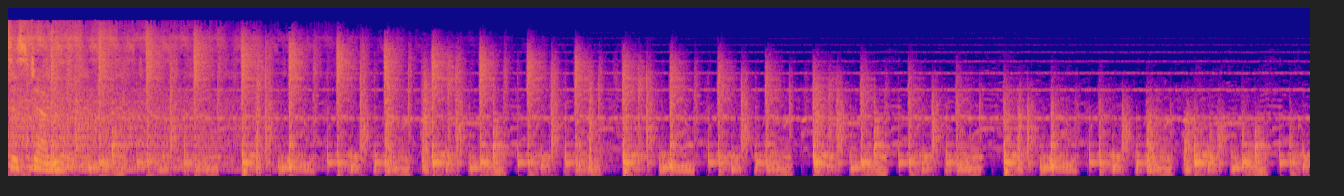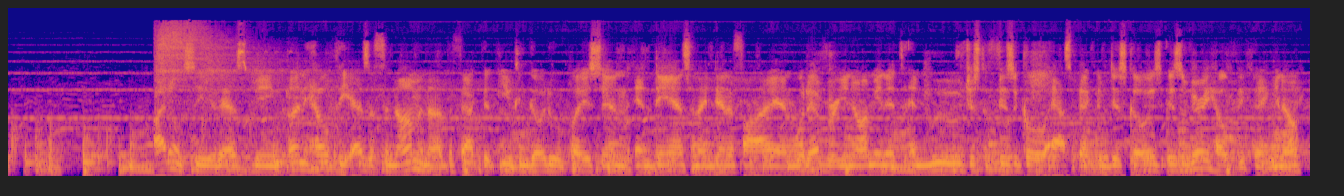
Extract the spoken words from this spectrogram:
System. I don't see it as being unhealthy as a phenomena. The fact that you can go to a place and, and dance and identify and whatever, you know, I mean, it, and move, just the physical aspect of disco is, is a very healthy thing? You know,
